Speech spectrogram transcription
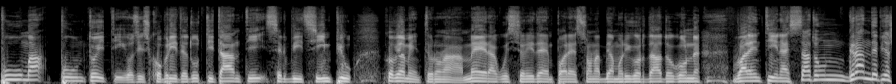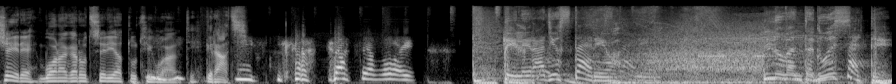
officinepuma.it così scoprite tutti i tanti servizi in più che ovviamente non una mera questione di tempo, adesso non abbiamo ricordato con Valentina, è stato un grande piacere, buona carrozzeria a tutti quanti, grazie. Grazie a voi. Teleradio Stereo 927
